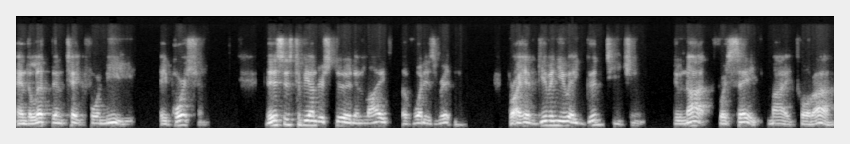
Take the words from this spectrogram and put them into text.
and let them take for me a portion. This is to be understood in light of what is written. For I have given you a good teaching. Do not forsake my Torah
